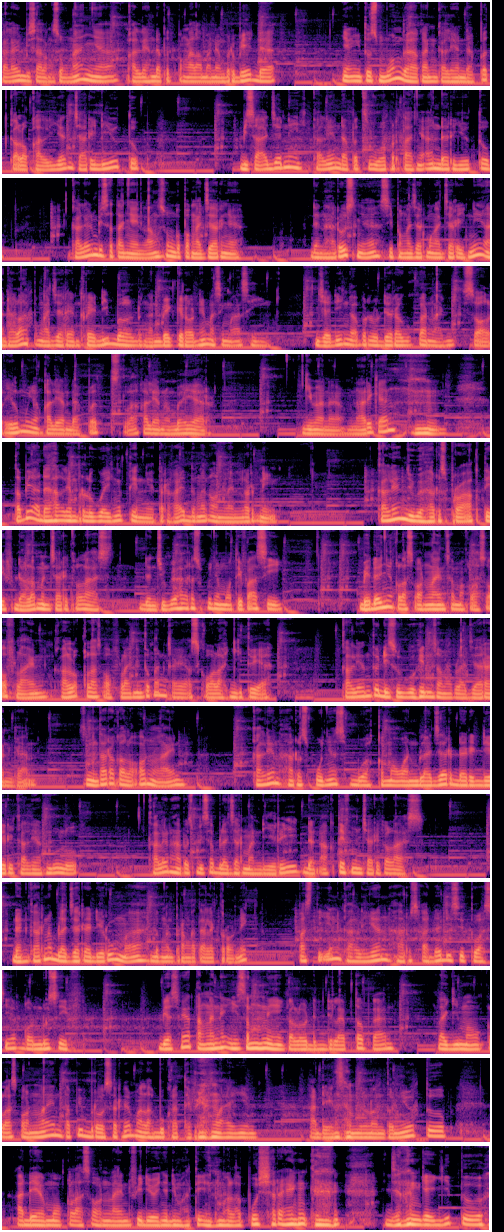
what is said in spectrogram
kalian bisa langsung nanya, kalian dapat pengalaman yang berbeda, yang itu semua nggak akan kalian dapat kalau kalian cari di YouTube. Bisa aja nih, kalian dapat sebuah pertanyaan dari YouTube. Kalian bisa tanyain langsung ke pengajarnya. Dan harusnya si pengajar-pengajar ini adalah pengajar yang kredibel dengan backgroundnya masing-masing. Jadi nggak perlu diragukan lagi soal ilmu yang kalian dapat setelah kalian membayar. Gimana, menarik kan? Tapi ada hal yang perlu gue ingetin nih terkait dengan online learning. Kalian juga harus proaktif dalam mencari kelas, dan juga harus punya motivasi Bedanya kelas online sama kelas offline, kalau kelas offline itu kan kayak sekolah gitu ya. Kalian tuh disuguhin sama pelajaran kan. Sementara kalau online, kalian harus punya sebuah kemauan belajar dari diri kalian dulu. Kalian harus bisa belajar mandiri dan aktif mencari kelas. Dan karena belajarnya di rumah dengan perangkat elektronik, pastiin kalian harus ada di situasi yang kondusif. Biasanya tangannya iseng nih kalau udah di laptop kan, lagi mau kelas online tapi browsernya malah buka tab yang lain ada yang sambil nonton YouTube, ada yang mau kelas online videonya dimatiin malah push rank. Jangan kayak gitu.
